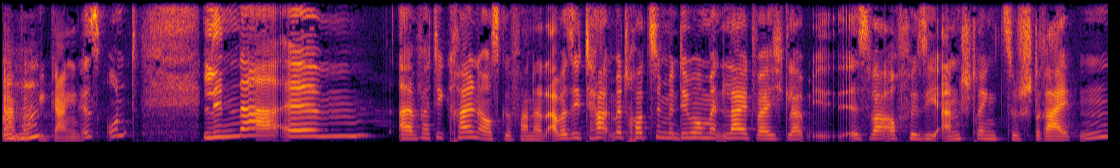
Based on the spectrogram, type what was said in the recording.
einfach Mhm. gegangen ist und Linda ähm, einfach die Krallen ausgefahren hat. Aber sie tat mir trotzdem in dem Moment leid, weil ich glaube, es war auch für sie anstrengend zu streiten.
